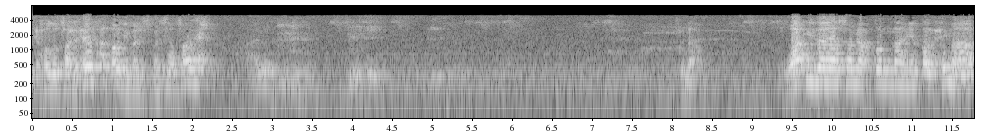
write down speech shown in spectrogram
Di hudur salihin atau di majlis-majlis yang salih. Sudah Wa idza sami'tum nahiqal himar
